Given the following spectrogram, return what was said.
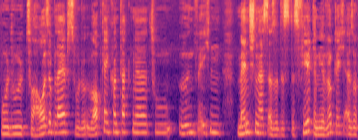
wo du zu Hause bleibst, wo du überhaupt keinen Kontakt mehr zu irgendwelchen Menschen hast. Also das, das fehlte mir wirklich. Also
